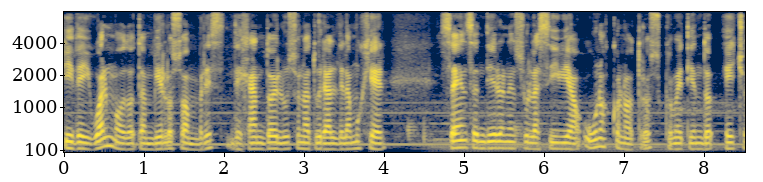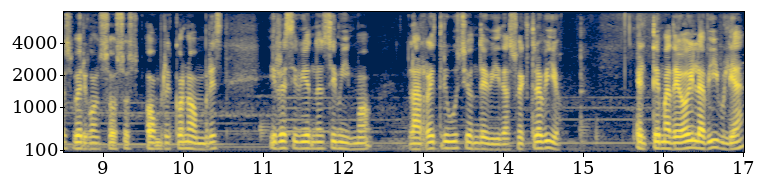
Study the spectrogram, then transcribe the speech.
Y de igual modo también los hombres, dejando el uso natural de la mujer, se encendieron en su lascivia unos con otros, cometiendo hechos vergonzosos hombres con hombres y recibiendo en sí mismo la retribución debida a su extravío. El tema de hoy, la Biblia,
